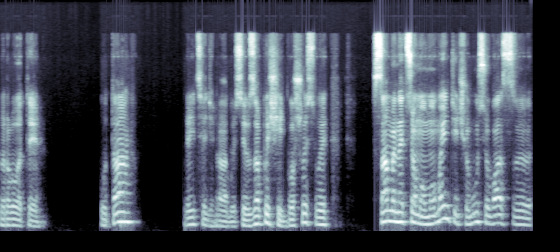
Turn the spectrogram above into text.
проти кута 30 градусів. Запишіть, бо щось ви саме на цьому моменті чомусь у вас е,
